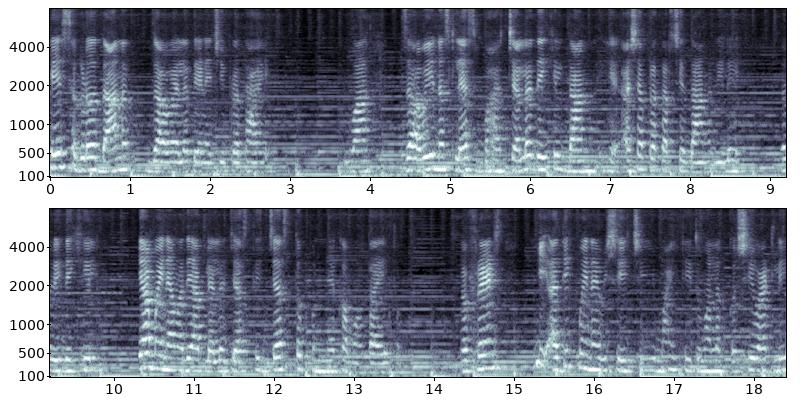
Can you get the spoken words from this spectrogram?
हे सगळं दान जावयाला देण्याची प्रथा आहे. किंवा जावे नसल्यास भाच्याला देखील दान हे अशा प्रकारचे दान दिले तरी देखील या महिन्यामध्ये आपल्याला जास्तीत जास्त पुण्य कमवता येतो. फ्रेंड्स ही अधिक महिन्याविषयीची माहिती तुम्हाला कशी वाटली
